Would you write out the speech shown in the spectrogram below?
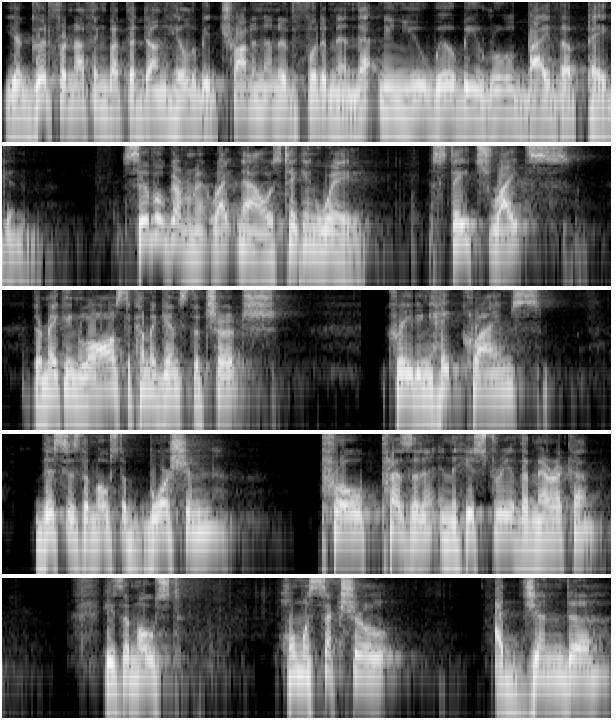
you're good for nothing but the dunghill to be trodden under the foot of men. That means you will be ruled by the pagan. Civil government right now is taking away states' rights. They're making laws to come against the church, creating hate crimes. This is the most abortion pro president in the history of America. He's the most homosexual agenda,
